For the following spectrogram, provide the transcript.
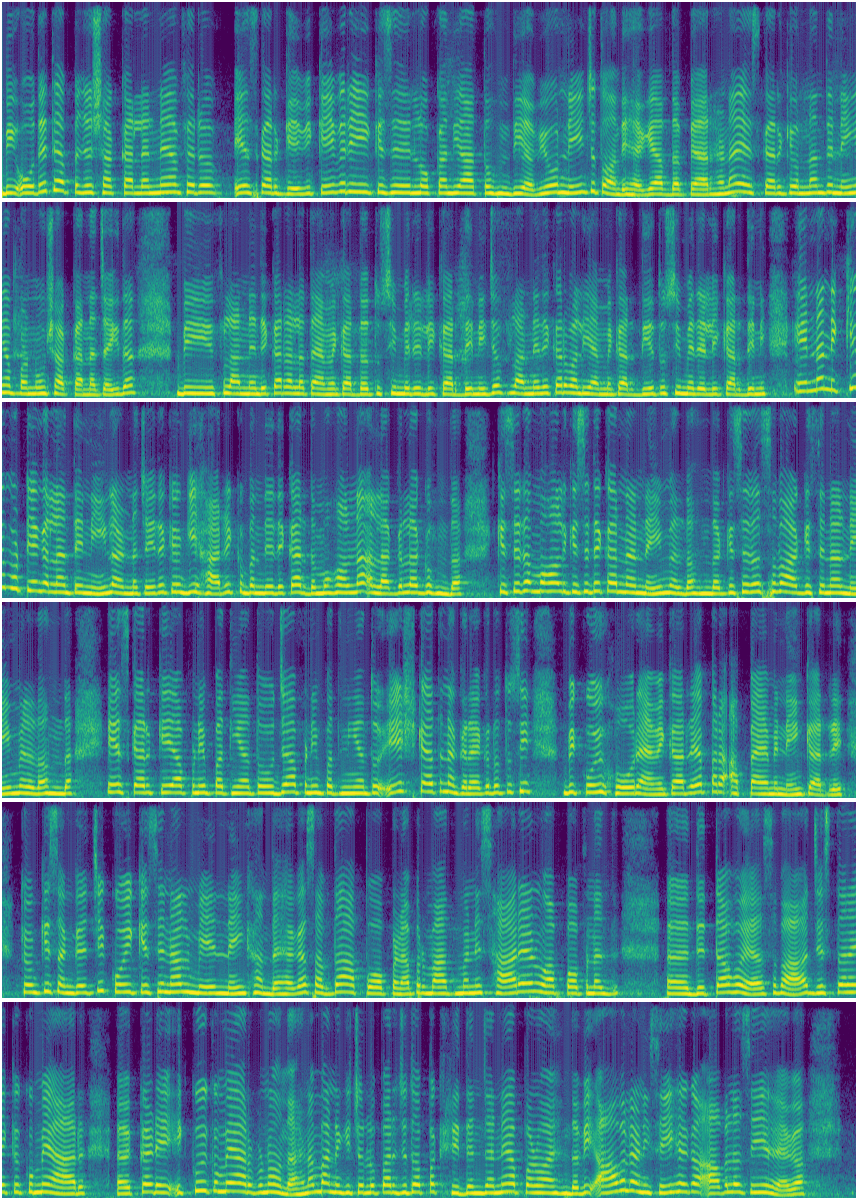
ਵੀ ਉਹਦੇ ਤੇ ਆਪਾਂ ਜੋ ਸ਼ੱਕ ਕਰ ਲੈਂਦੇ ਆ ਫਿਰ ਇਸ ਕਰਕੇ ਵੀ ਕਈ ਵਾਰੀ ਕਿਸੇ ਲੋਕਾਂ ਦੀ ਆਦਤ ਹੁੰਦੀ ਆ ਵੀ ਉਹ ਨਹੀਂ ਜਤਾਉਂਦੇ ਹੈਗੇ ਆਪਦਾ ਪਿਆਰ ਹਨਾ? ਇਸ ਕਰਕੇ ਉਹਨਾਂ ਤੇ ਨਹੀਂ ਆਪਾਂ ਨੂੰ ਸ਼ੱਕ ਕਰਨਾ ਚਾਹੀਦਾ ਵੀ ਫਲਾਣੇ ਦੇ ਘਰ ਵਾਲਾ ਤਾਂ ਐਵੇਂ ਕਰਦਾ, ਤੁਸੀਂ ਮੇਰੇ ਲਈ ਕਰਦੇ ਨਹੀਂ ਜਾਂ ਫਲਾਣੇ ਦੇ ਘਰ ਵਾਲੀ ਐਵੇਂ ਕਰਦੀ ਹੈ, ਤੁਸੀਂ ਮੇਰੇ ਲਈ ਕਰਦੇ ਨਹੀਂ। ਇਹਨਾਂ ਨਿੱਕੀਆਂ ਮੋਟੀਆਂ ਗੱਲਾਂ ਤੇ ਨਹੀਂ ਲੜਨਾ ਚਾਹੀਦਾ ਕਿਉਂਕਿ ਹਰ ਇੱਕ ਬੰਦੇ ਦੇ ਘਰ ਦਾ ਮਾਹੌਲ ਨਾ ਅਲੱਗ-ਅਲੱਗ ਹੁੰਦਾ। ਕਿਸੇ ਦਾ ਮਾਹੌਲ ਕਿਸੇ ਦੇ ਘਰ ਨਾਲ ਨਹੀਂ ਮਿਲਦਾ ਹੁੰਦਾ, ਕਿਸੇ ਦਾ ਸੁਭਾਅ ਕਿਸੇ ਨਾਲ ਨਹੀਂ ਮਿਲਦਾ ਹੁੰਦਾ। ਇਸ ਕਰਕੇ ਆਪਣੇ ਪਤੀਆਂ ਤੋਂ ਜਾਂ ਆਪਣੀ ਪਤਨੀਆਂ ਤੋਂ ਇਹ ਸ਼ਿਕਾਇਤ ਨਾ ਕਰਿਆ ਕਰੋ ਤੁਸੀਂ ਵੀ ਕੋਈ ਹੋਰ ਐਵੇਂ ਕਰ ਰਿਹਾ, ਪਰ ਆਪਾਂ ਐਵੇਂ ਨਹੀਂ ਕਰ ਰਹੇ। ਕਿਉਂਕਿ ਸੰਗਤ ਜੀ ਕੋਈ ਕਿਸੇ ਨਾਲ ਮੇਲ ਨਹੀਂ ਖਾਂਦਾ ਹੈਗਾ, ਸਭ ਦਾ ਆਪੋ ਆਪਣਾ ਪਰਮਾਤਮਾ ਨੇ ਸਾਰਿਆਂ ਨੂੰ ਆਪੋ ਆਪਣਾ ਅ, ਦਿੱਤਾ ਹੋਇਆ ਸੁਭਾਅ। ਜਿਸ ਤਰ੍ਹਾਂ ਇੱਕ ਘੁਮਿਆਰ ਘੜੇ ਇੱਕੋ ਹੀ ਘੁਮਿਆਰ ਬਣਾਉਂਦਾ ਹਨਾ? ਮੰਨ ਕੇ ਚੱਲੋ ਪਰ ਜਦੋਂ ਆਪਾਂ ਖਰੀਦਣ ਜਾਂਦੇ ਹਾਂ ਆਪਾਂ ਨੂੰ ਐ ਹੁੰਦਾ ਵੀ ਆਹ ਵਾਲਾ ਨਹੀਂ ਸਹੀ ਹੈਗਾ ਆਹ ਵਾਲਾ ਸਹੀ ਹੈਗਾ।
